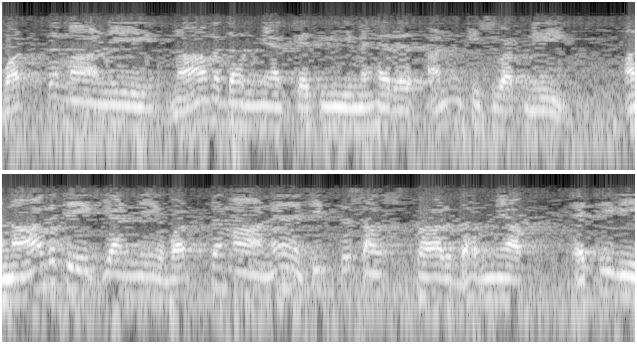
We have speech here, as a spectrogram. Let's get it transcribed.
වර්තමානයේ නාම ධර්මයක් ඇතිවීම හැර අන් කිසිවක් නෙවෙයි. අනාගතය කියන්නේ වර්තමාන චිත්ත සංස්කාර ධර්මයක් ඇතිවි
